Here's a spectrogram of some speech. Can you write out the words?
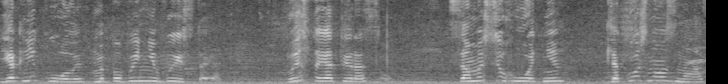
як ніколи, ми повинні вистояти, вистояти разом. Саме сьогодні для кожного з нас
